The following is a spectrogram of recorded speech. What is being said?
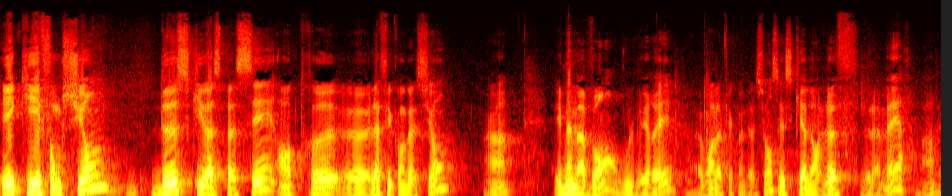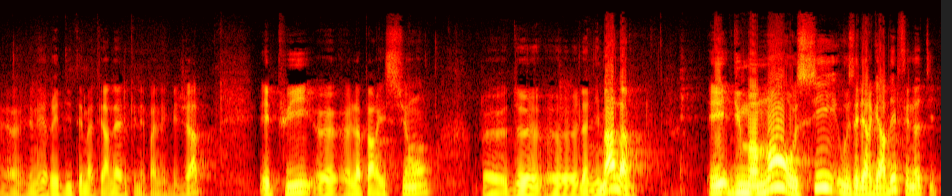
et qui est fonction de ce qui va se passer entre euh, la fécondation, hein, et même avant, vous le verrez, avant la fécondation, c'est ce qu'il y a dans l'œuf de la mère, hein, il y a une hérédité maternelle qui n'est pas négligeable, et puis euh, l'apparition euh, de l'animal, et du moment aussi où vous allez regarder le phénotype.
